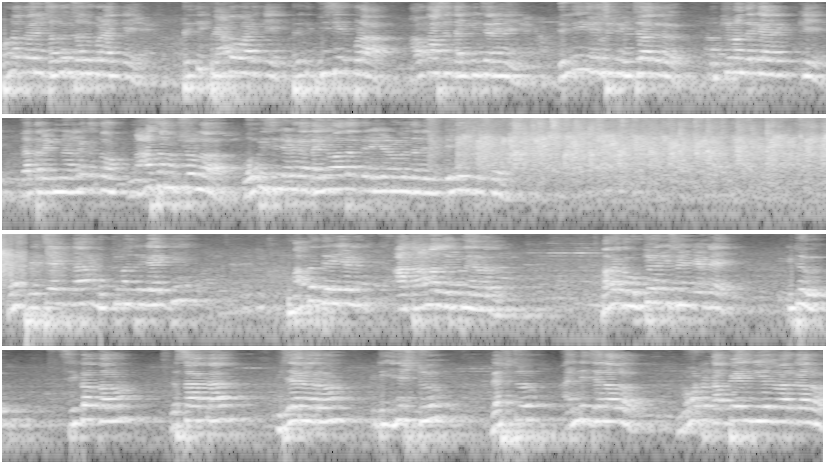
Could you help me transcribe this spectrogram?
ఉన్నతమైన చదువులు చదువుకోవడానికి ప్రతి పేదవాడికి ప్రతి బీసీకి కూడా అవకాశం కల్పించారని ఢిల్లీ యూనివర్సిటీ విద్యార్థులు ముఖ్యమంత్రి గారికి గత రెండు నెలల క్రితం నా సమక్షంలో ఓబీసీ లీడర్గా ధన్యవాదాలు తెలియజేయడం జరిగింది. ఢిల్లీ యూనివర్సిటీ నేను ప్రత్యేకంగా ముఖ్యమంత్రి గారికి మద్దతు తెలియజేయడం ఆ కారణాలు చెప్తున్నాను ఈరోజు మరొక ముఖ్యమైన విషయం ఏంటంటే ఇటు శ్రీకాకుళం విశాఖ విజయనగరం ఇటు ఈస్ట్ వెస్ట్ అన్ని జిల్లాలో నూట డెబ్బై ఐదు నియోజకవర్గాల్లో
